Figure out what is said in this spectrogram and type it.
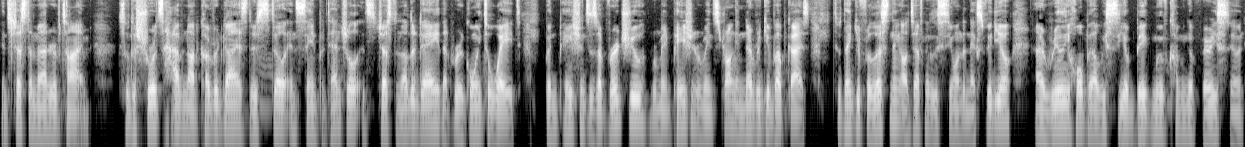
It's just a matter of time. So the shorts have not covered, guys. There's mm. still insane potential. It's just another day that we're going to wait. But patience is a virtue. Remain patient, remain strong, and never give up, guys. So thank you for listening. I'll definitely see you on the next video. And I really hope that we see a big move coming up very soon.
